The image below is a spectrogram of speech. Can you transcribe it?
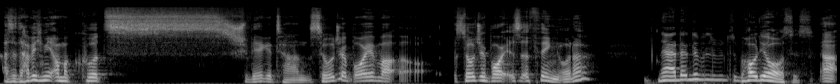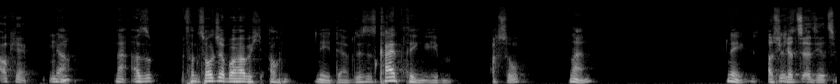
Also da habe ich mich auch mal kurz schwer getan. Soldier Boy war. Soldier Boy is a thing, oder? Na, dann hold your horses. Ah, okay. Mhm. Ja. Na, also von Soldier Boy habe ich auch, nee, das ist kein Thing eben. Ach so. Nein. Nee. Also jetzt, also jetzt.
